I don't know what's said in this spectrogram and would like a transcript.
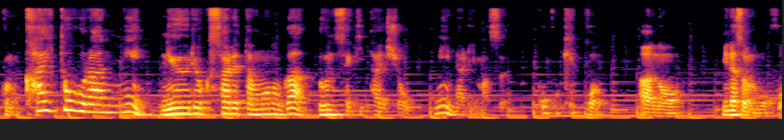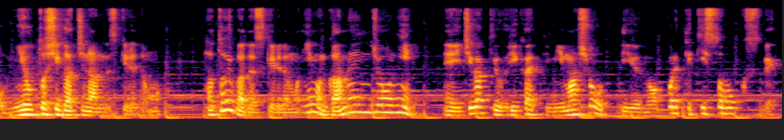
この回答欄に入力されたものが分析対象になります。ここ結構あの皆さんもこう見落としがちなんですけれども、例えばですけれども、今画面上に1学期を振り返ってみましょうっていうのは、これテキストボックスで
